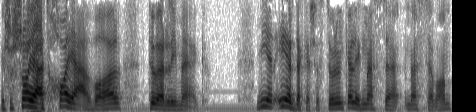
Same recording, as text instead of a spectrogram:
és a saját hajával törli meg. Milyen érdekes ez tőlünk, elég messze, messze van,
